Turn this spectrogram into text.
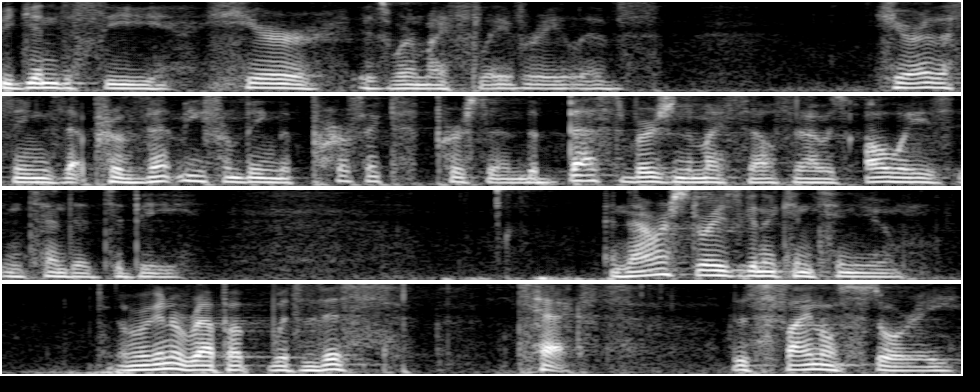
begin to see here is where my slavery lives. Here are the things that prevent me from being the perfect person, the best version of myself that I was always intended to be. And now our story is going to continue. And we're going to wrap up with this text, this final story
